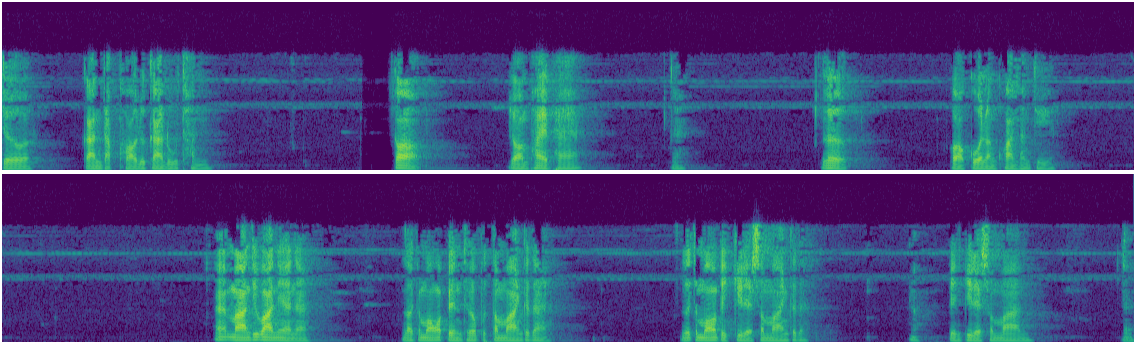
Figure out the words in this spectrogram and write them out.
เจอการดับคอหรือการรู้ทัน ก็ยอมพ่ายแพ้นะเลิกก่อกลัวรังควานทันทีมารที่ว่าเนี่ยนะ เราจะมองว่าเป็นเทวปุตตมารก็ได้ หรือจะมองว่าเป็นกิเลสมารก็ได้ เป็นกิเลสมารนะ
